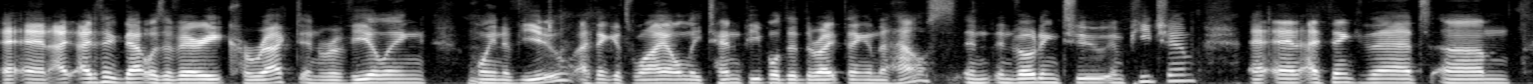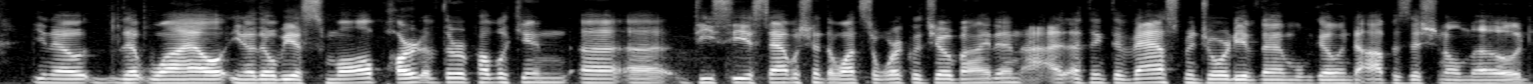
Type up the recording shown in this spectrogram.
And, and I, I, think that was a very correct and revealing hmm. point of view. I think it's why only 10 people did the right thing in the House in, in voting to impeach him. And, and I think that. Um, you know that while you know there will be a small part of the Republican uh, uh, DC establishment that wants to work with Joe Biden, I, I, think the vast majority of them will go into oppositional mode,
